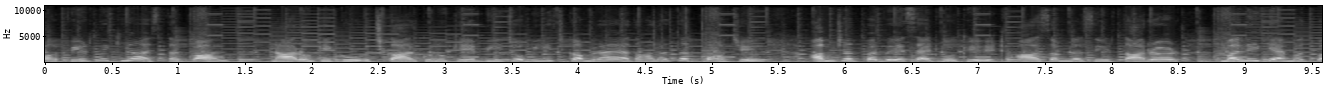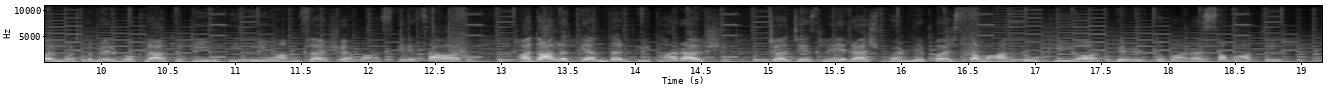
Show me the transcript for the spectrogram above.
खफीर ने किया इस्तकबाल। नारों की गूंज कारकुनों के बीचों बीच कमरा अदालत तक पहुँचे। अमजद परवेज एडवोकेट आसम नसीर तारड़, मलिक अहमद पर मुश्तमिल बुखला की टीम भी थी हमजा शहबाज के साथ। अदालत के अंदर भी था रश। जजेज ने रश भरने पर समात रोकी और फिर दोबारा समात की।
